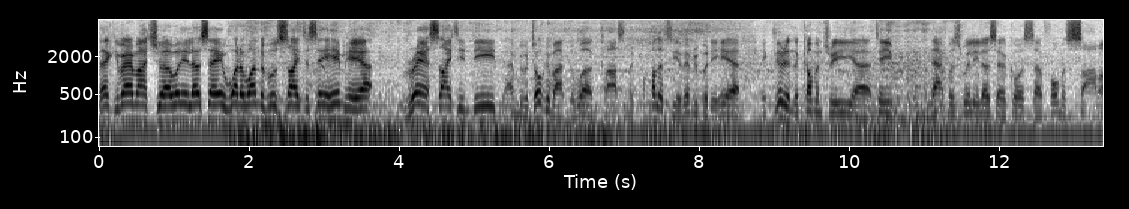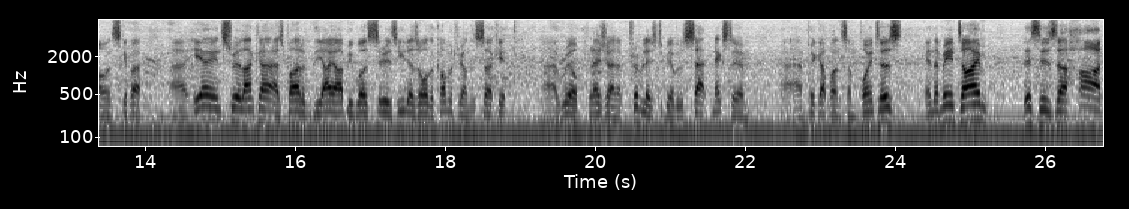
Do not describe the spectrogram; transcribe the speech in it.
Thank you very much, uh, Willie Lose. What a wonderful sight to see him here. Rare sight indeed. And we were talking about the world class and the quality of everybody here, including the commentary uh, team. And that was Willie Lose, of course, uh, former Samoan skipper. Uh, here in Sri Lanka, as part of the IRB World Series, he does all the commentary on the circuit. Uh, A real pleasure and a privilege to be able to sat next to him uh, and pick up on some pointers. In the meantime, this is a hard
